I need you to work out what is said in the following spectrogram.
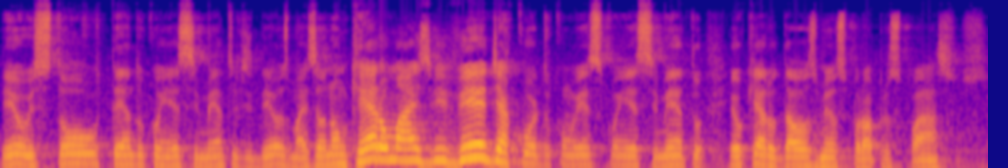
Eu estou tendo conhecimento de Deus, mas eu não quero mais viver de acordo com esse conhecimento, eu quero dar os meus próprios passos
